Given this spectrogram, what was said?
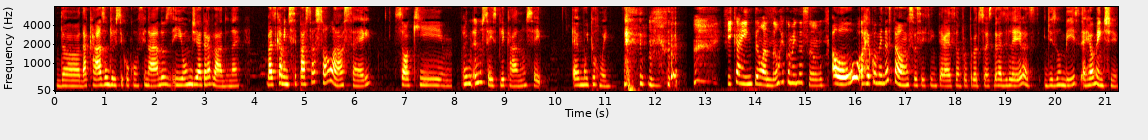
Da, da casa onde eles ficam confinados e onde é gravado, né? Basicamente se passa só lá a série. Só que. Eu, eu não sei explicar, não sei. É muito ruim. Fica aí então a não recomendação. Ou a recomendação, se vocês se interessam por produções brasileiras de zumbis, é realmente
